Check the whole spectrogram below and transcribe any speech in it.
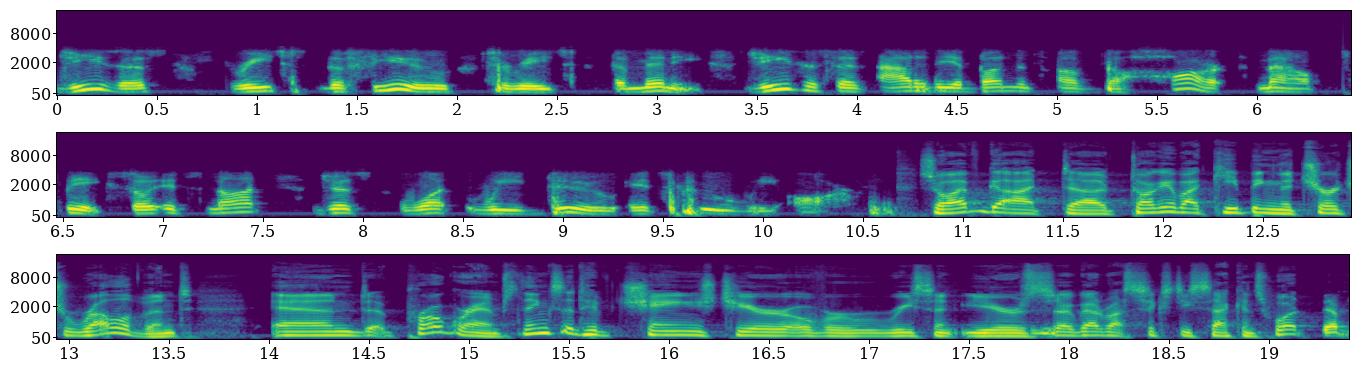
Jesus reached the few to reach the many. Jesus says, out of the abundance of the heart, mouth speaks. So it's not just what we do, it's who we are. So I've got, uh, talking about keeping the church relevant, and programs, things that have changed here over recent years. So I've got about 60 seconds. What yep.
